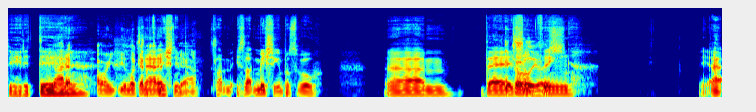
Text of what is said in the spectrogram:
You got it. Oh, you're looking like at it. Mission Yeah. It's like it's like Mission Impossible. Um, there's totally is. something. Uh,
